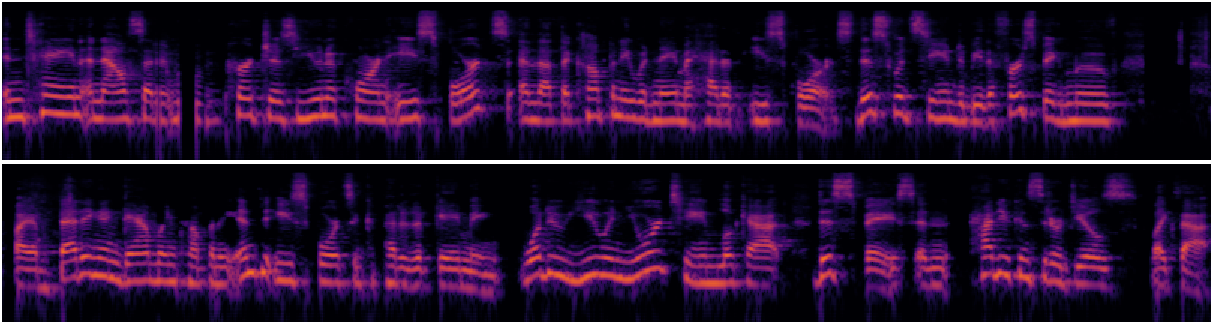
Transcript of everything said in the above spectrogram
Entain announced that it would purchase Unikrn Esports and that the company would name a head of esports. This would seem to be the first big move by a betting and gambling company into esports and competitive gaming. What do you and your team look at this space, and how do you consider deals like that?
